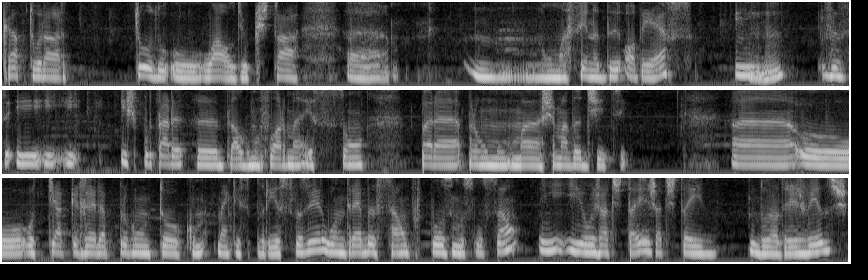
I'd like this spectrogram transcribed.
capturar todo o, o áudio que está uh, numa cena de OBS e, uhum. e, e, e exportar uh, de alguma forma esse som para, para uma chamada de Jitsi. Uh, o, o, Tiago Carreira perguntou como, como, é que isso poderia se fazer. O André Bação propôs uma solução e, e eu já testei, já testei duas ou três vezes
